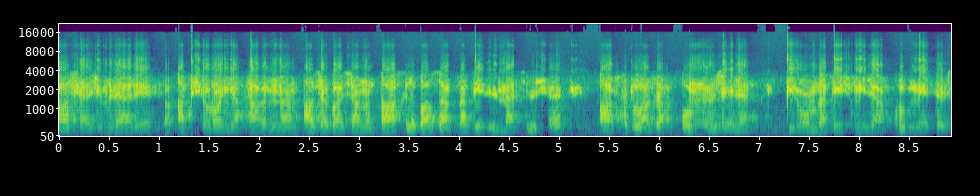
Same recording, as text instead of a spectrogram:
qaz həcmləri Abşeron yatağından Azərbaycanın daxili bazarına verilməsi üçün artırılacaq. Bunun özü elə 1.5 milyard kub metr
